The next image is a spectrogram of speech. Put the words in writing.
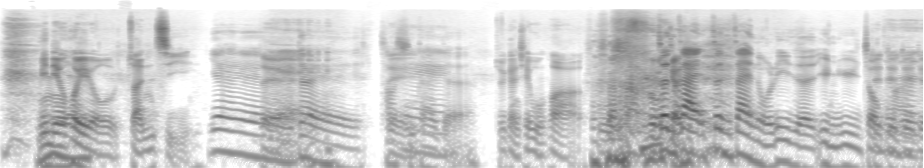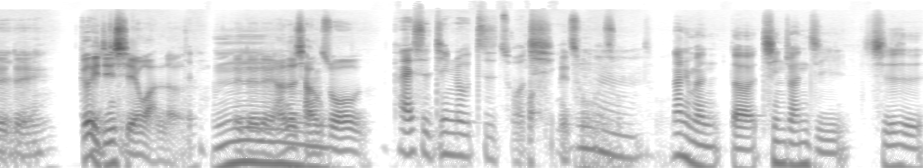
明年会有专辑，耶，对对，超期待的，就感谢文化，正在正在努力的孕育中，对对对对对，歌已经写完了，对对对，然后想说开始进入制作期，没错没错。那你们的新专辑其实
